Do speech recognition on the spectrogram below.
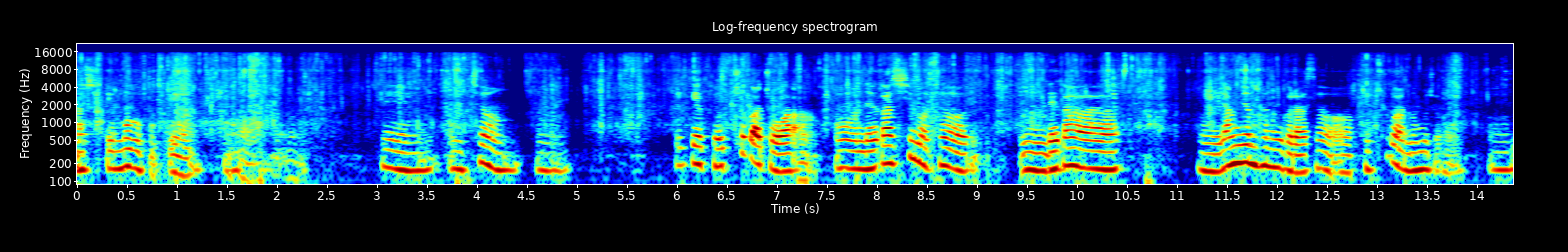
맛있게 먹어볼게요. 어, 네, 엄청 어, 이게 배추가 좋아. 어, 내가 심어서 음, 내가 어, 양념하는 거라서 어, 배추가 너무 좋아요. 어,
